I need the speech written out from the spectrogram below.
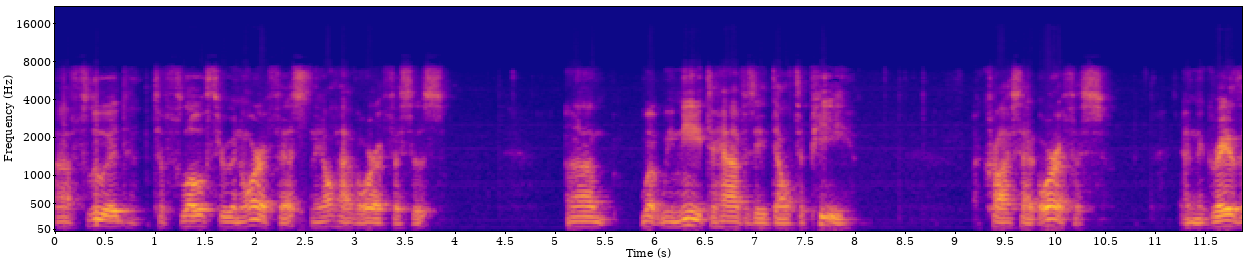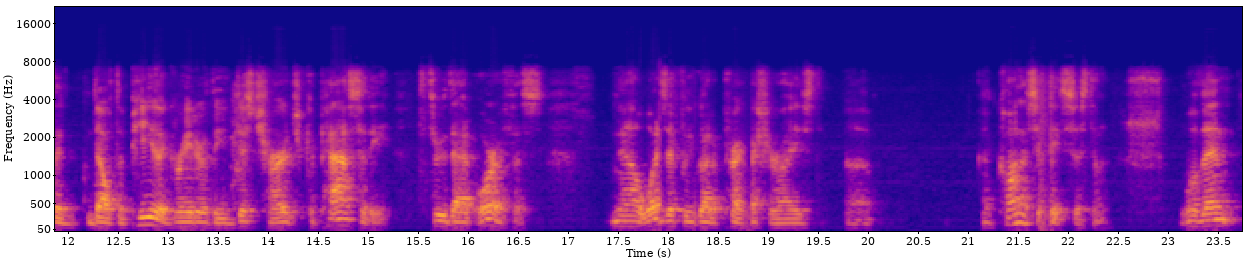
uh, fluid to flow through an orifice, and they all have orifices, um, what we need to have is a delta P across that orifice. And the greater the delta P, the greater the discharge capacity through that orifice. Now, what if we've got a pressurized uh, a condensate system? Well, then,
